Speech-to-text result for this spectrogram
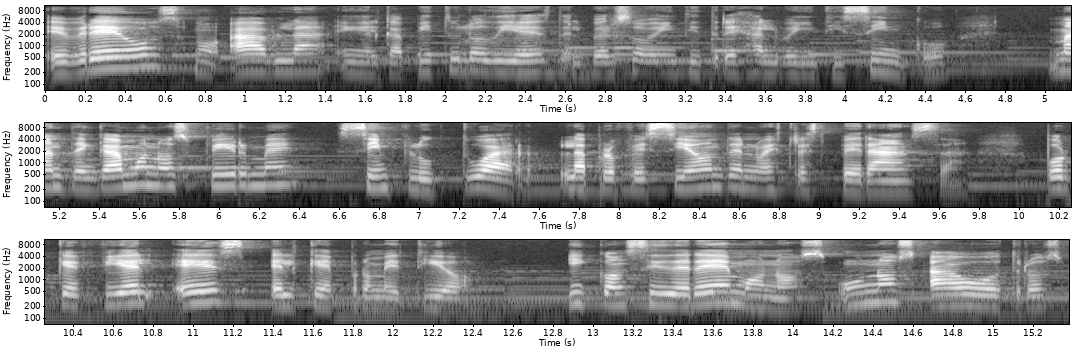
Hebreos nos habla en el capítulo 10 del verso 23 al 25 Mantengámonos firmes sin fluctuar la profesión de nuestra esperanza, porque fiel es el que prometió. Y considerémonos unos a otros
